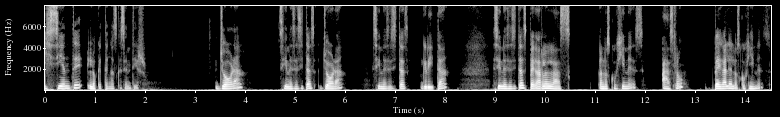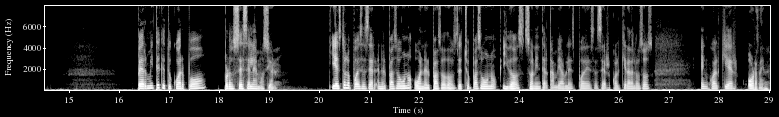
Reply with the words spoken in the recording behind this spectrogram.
y siente lo que tengas que sentir. Llora, si necesitas llora, si necesitas grita, si necesitas pegarle a, a los cojines, hazlo, pégale a los cojines. Permite que tu cuerpo procese la emoción. Y esto lo puedes hacer en el paso 1 o en el paso 2. De hecho, paso 1 y 2 son intercambiables. Puedes hacer cualquiera de los dos en cualquier orden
